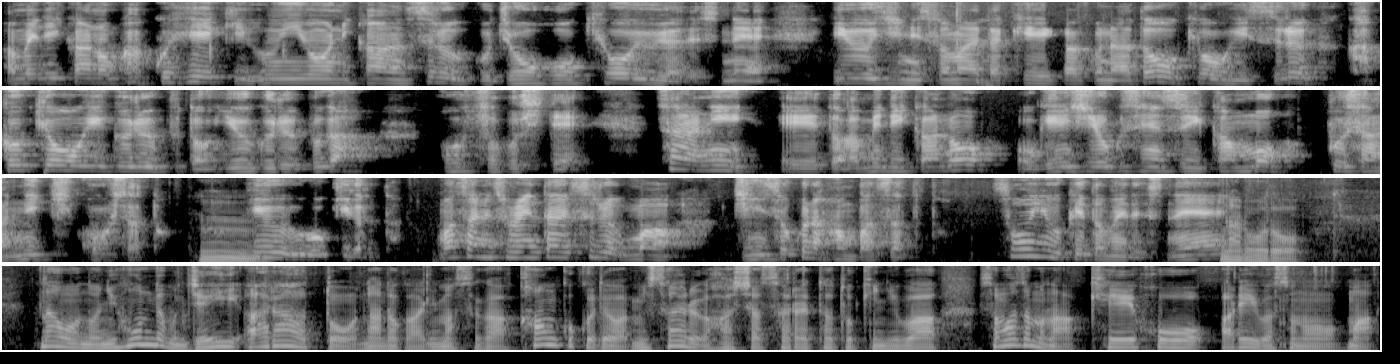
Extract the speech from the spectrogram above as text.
アメリカの核兵器運用に関する情報共有やですね、有事に備えた計画などを協議する核協議グループというグループが発足して、さらに、えっ、ー、と、アメリカの原子力潜水艦もプサンに寄港したという動きがあった。うん、まさにそれに対する、まあ、迅速な反発だったと。そういう受け止めですね。なるほど。なお、の日本でも J アラートなどがありますが、韓国ではミサイルが発射されたときには、さまざまな警報、あるいはその、まあ、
